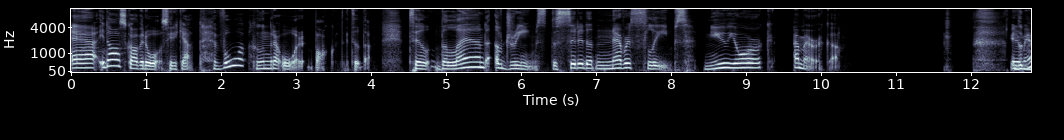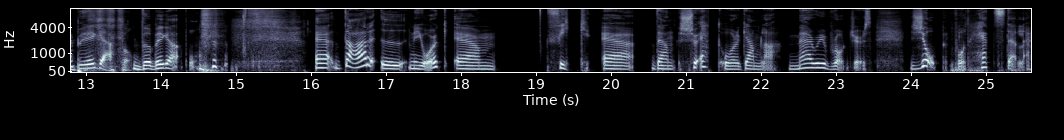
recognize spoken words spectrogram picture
Eh, idag ska vi då cirka 200 år bakåt i tiden. Till the land of dreams, the city that never sleeps, New York, America. Är The? Big Apple. The Big Apple. eh, där i New York ehm, fick eh, den 21 år gamla Mary Rogers jobb på ett hett ställe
